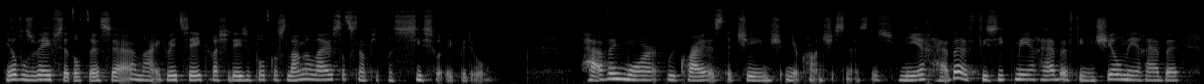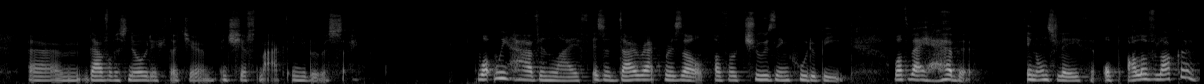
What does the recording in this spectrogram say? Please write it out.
Heel veel zweef zit ertussen, maar ik weet zeker als je deze podcast langer luistert, snap je precies wat ik bedoel. Having more requires a change in your consciousness. Dus meer hebben, fysiek meer hebben, financieel meer hebben. Um, daarvoor is nodig dat je een shift maakt in je bewustzijn. What we have in life is a direct result of our choosing who to be. Wat wij hebben in ons leven op alle vlakken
